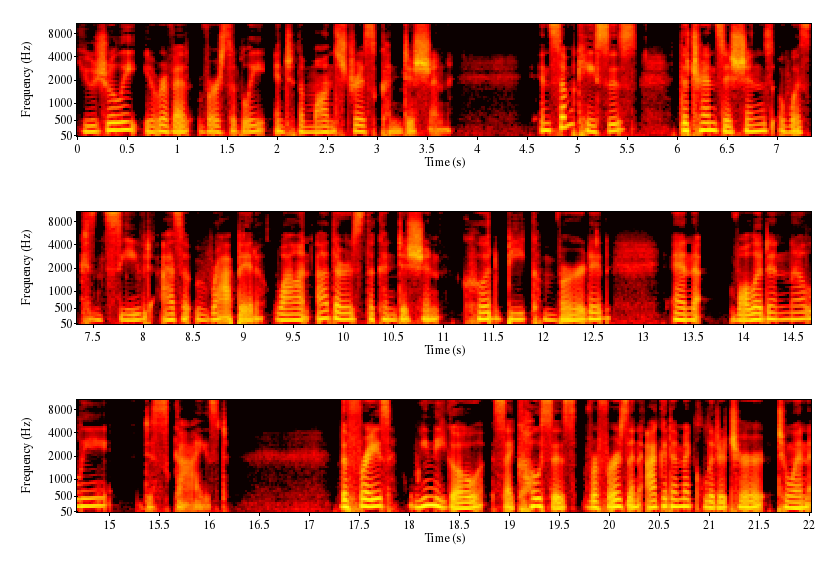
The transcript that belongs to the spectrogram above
usually irreversibly, into the monstrous condition. In some cases, the transitions was conceived as rapid, while in others, the condition could be converted and voluntarily disguised. The phrase Wendigo psychosis refers in academic literature to an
